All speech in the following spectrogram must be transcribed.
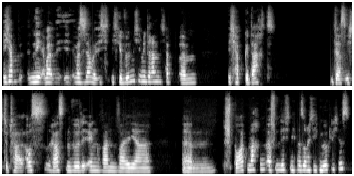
ich habe, nee, aber was ich sagen will, ich, ich gewöhne mich irgendwie dran. Ich habe ähm, ich hab gedacht, dass ich total ausrasten würde irgendwann, weil ja ähm, Sport machen öffentlich nicht mehr so richtig möglich ist.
